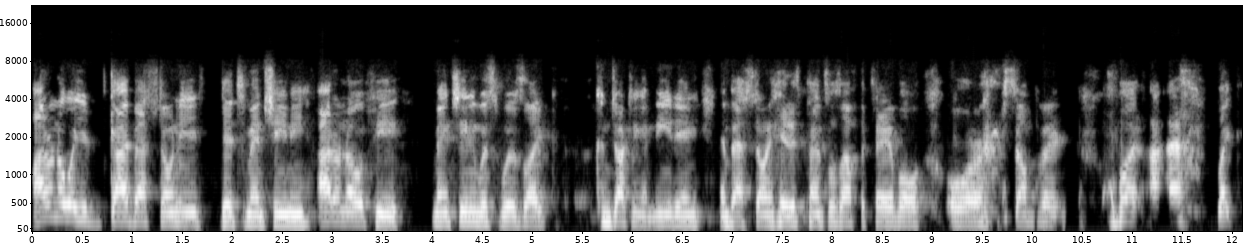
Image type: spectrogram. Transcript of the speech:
I don't know what your guy Bastoni did to Mancini. I don't know if he Mancini was was like conducting a meeting and Bastoni hit his pencils off the table or something. But I, like,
